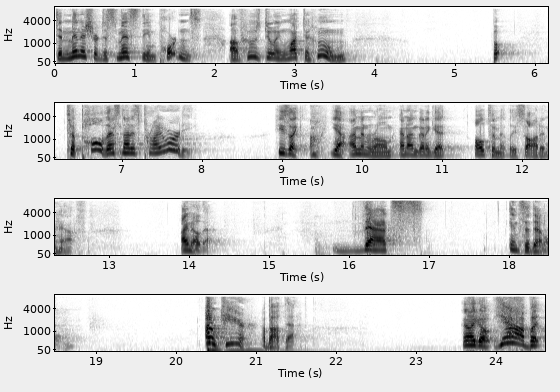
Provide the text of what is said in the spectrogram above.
diminish or dismiss the importance of who's doing what to whom, but to Paul, that's not his priority. He's like, oh, yeah, I'm in Rome and I'm going to get ultimately sawed in half. I know that. That's incidental. I don't care about that. And I go, yeah, but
